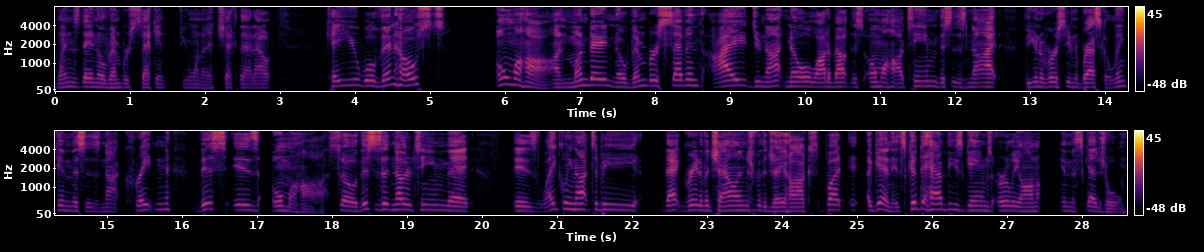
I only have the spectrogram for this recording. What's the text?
Wednesday, November 2nd, if you want to check that out. KU will then host Omaha on Monday, November 7th. I do not know a lot about this Omaha team. This is not the University of Nebraska Lincoln. This is not Creighton. This is Omaha. So this is another team that is likely not to be that great of a challenge for the Jayhawks. But it, again, it's good to have these games early on in the schedule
